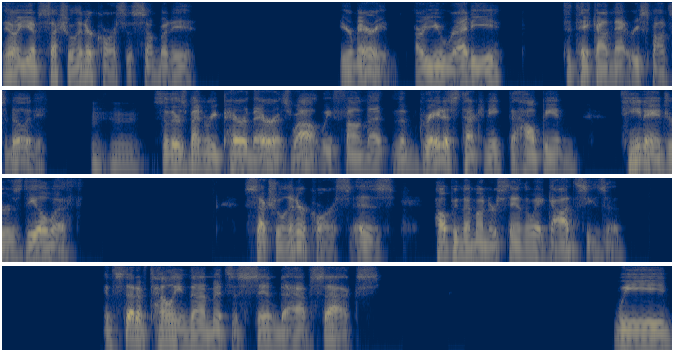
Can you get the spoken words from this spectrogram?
you know you have sexual intercourse with somebody you're married. Are you ready to take on that responsibility Mm-hmm. so there's been repair there as well we found that the greatest technique to helping teenagers deal with sexual intercourse is helping them understand the way god sees it instead of telling them it's a sin to have sex we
